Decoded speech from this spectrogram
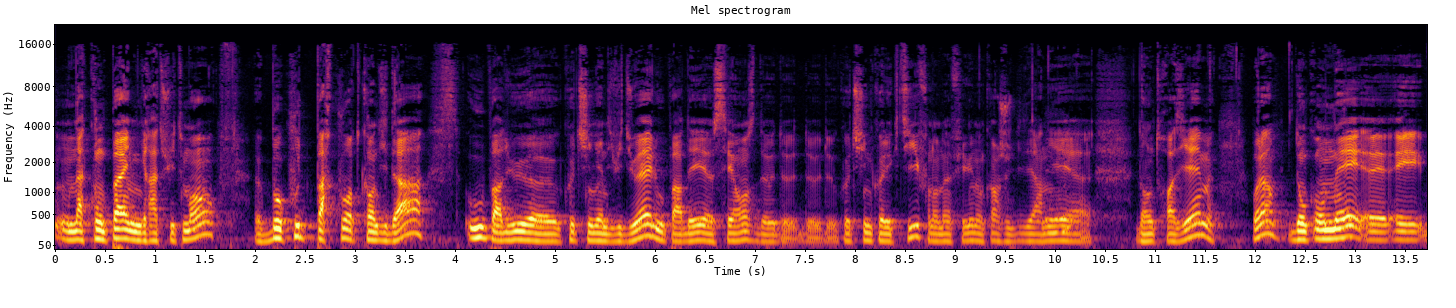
on accompagne gratuitement beaucoup de parcours de candidats, ou par du coaching individuel, ou par des séances de, de, de, coaching collectif. On en a fait une encore jeudi dernier mmh. dans le troisième. Voilà. Donc on est et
